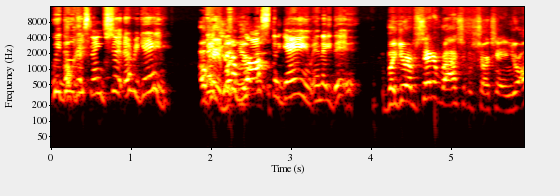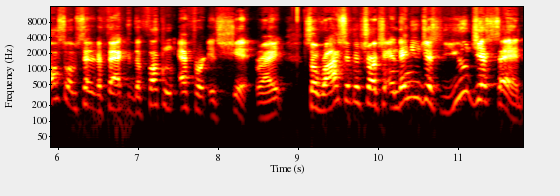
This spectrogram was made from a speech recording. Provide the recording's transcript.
we do Okay. the same shit every game. Okay, they could have lost the game and they did. But you're upset at roster construction, and you're also upset at the fact that the fucking effort is shit, right? So roster construction, and then you just you just said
